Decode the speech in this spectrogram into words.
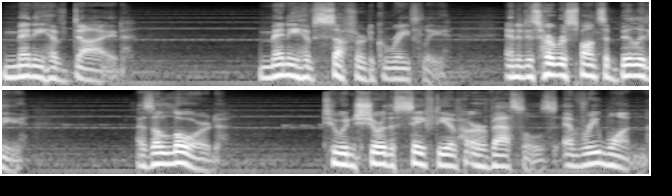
Many have died. Many have suffered greatly, and it is her responsibility as a lord to ensure the safety of her vassals, every one.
